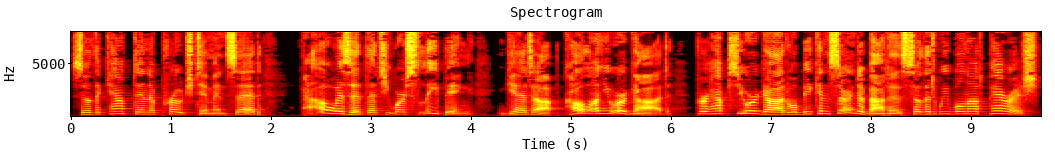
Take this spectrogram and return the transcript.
So the captain approached him and said, How is it that you are sleeping? Get up, call on your God. Perhaps your God will be concerned about us, so that we will not perish.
